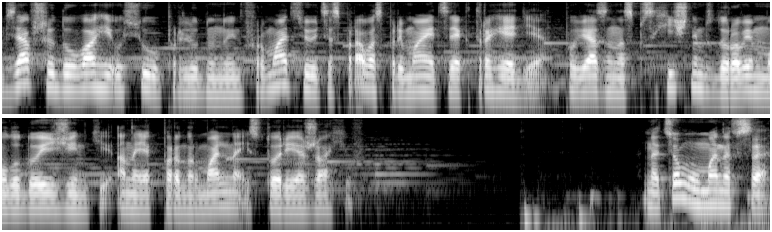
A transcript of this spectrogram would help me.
взявши до уваги усю оприлюднену інформацію, ця справа сприймається як трагедія, пов'язана з психічним здоров'ям молодої жінки, а не як паранормальна історія жахів. На цьому у мене все.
